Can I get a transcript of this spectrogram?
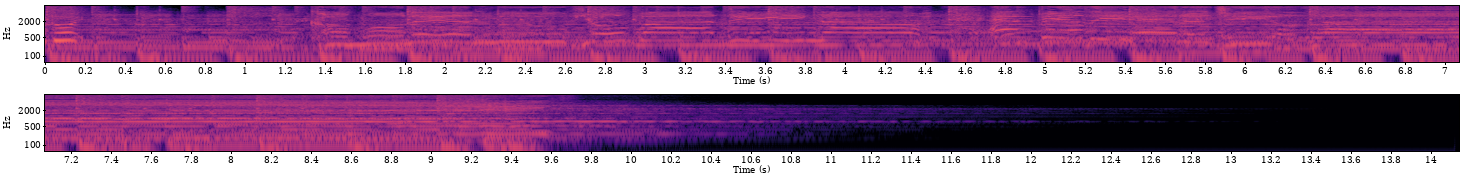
るい Come on and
